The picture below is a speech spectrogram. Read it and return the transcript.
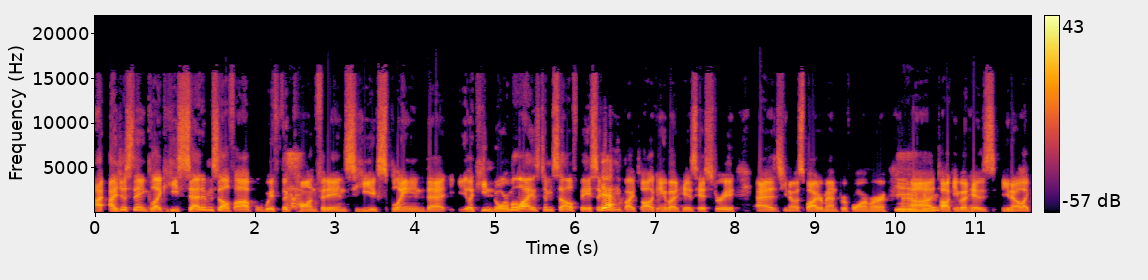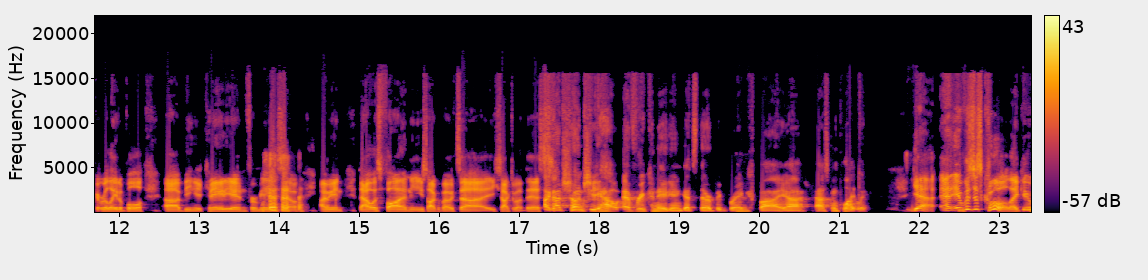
I, I, just think like he set himself up with the confidence. He explained that like he normalized himself basically yeah. by talking about his history as you know a Spider-Man performer, uh, mm-hmm. uh, talking about his you know like a relatable uh, being a Canadian for me. So I mean that was fun. You talk about uh, you talked about this. I got Shang-Chi how every Canadian gets their big break mm-hmm. by uh, asking politely. Yeah, and it was just cool. Like it,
